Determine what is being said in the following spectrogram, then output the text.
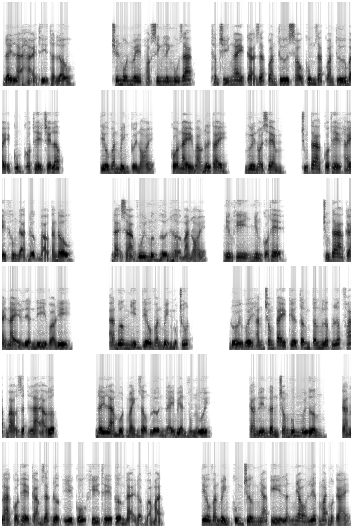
Đây là hải thị thật lâu. Chuyên môn mê hoặc sinh linh ngũ giác, thậm chí ngay cả giác quan thứ sáu cùng giác quan thứ bảy cũng có thể che lấp. Tiêu văn bình cười nói, có này bảo nơi tay, ngươi nói xem, chúng ta có thể hay không đạt được bảo tàng đâu? Đại xà vui mừng hớn hở mà nói, nhưng khi nhưng có thể. Chúng ta cái này liền đi vào đi. An vương nhìn tiêu văn bình một chút. Đối với hắn trong tay kia tầng tầng lớp lớp pháp bảo rất là ao ước đây là một mảnh rộng lớn đáy biển vùng núi. Càng đến gần trong vùng núi ương, càng là có thể cảm giác được ý cố khí thế cường đại đập vào mặt. Tiêu văn bình cùng trương nhã kỳ lẫn nhau liếc mắt một cái,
